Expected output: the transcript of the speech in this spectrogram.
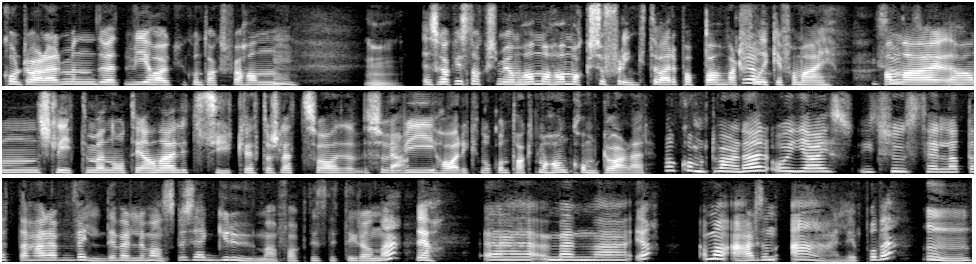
kommer til å være der, men du vet, vi har jo ikke kontakt, for han Mm. Mm. Jeg skal ikke snakke så mye om han, men han var ikke så flink til å være pappa. I hvert fall Ja. ikke for meg. Ikke Han, er, han sliter med noe ting. Han er litt syk, rett og slett, så, så Ja. vi har ikke noe kontakt. Men han kommer til å være der. Han kommer til å være der, og jeg syns selv at dette her er veldig, veldig vanskelig, så jeg gruer meg faktisk litt. Grann. Ja. Eh, men eh, ja, ja, man er litt sånn ærlig på det. Mm.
